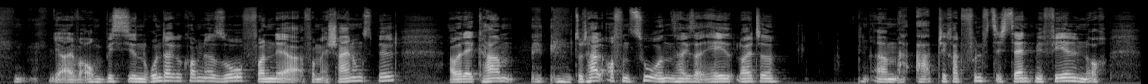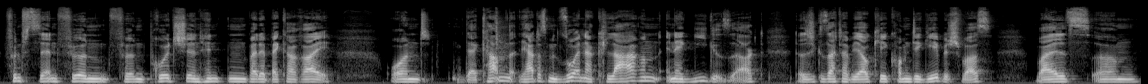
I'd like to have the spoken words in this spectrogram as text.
ja, er war auch ein bisschen runtergekommen, so von der, vom Erscheinungsbild aber der kam total offen zu uns und hat gesagt, hey Leute, ähm, habt ihr gerade 50 Cent? Mir fehlen noch 50 Cent für ein, für ein Brötchen hinten bei der Bäckerei. Und der kam, der hat das mit so einer klaren Energie gesagt, dass ich gesagt habe, ja, okay, komm, dir gebe ich was, weil es, ähm,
